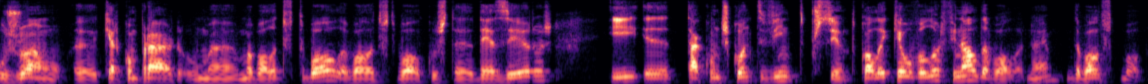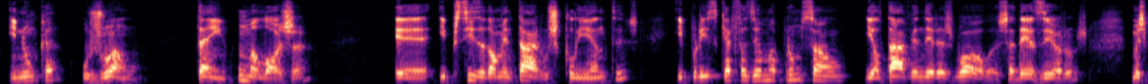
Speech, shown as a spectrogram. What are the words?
o João uh, quer comprar uma, uma bola de futebol, a bola de futebol custa 10 euros e está uh, com desconto de 20%. Qual é que é o valor final da bola, não é? da bola de futebol? E nunca o João tem uma loja uh, e precisa de aumentar os clientes e por isso quer fazer uma promoção. E ele está a vender as bolas a 10 euros mas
